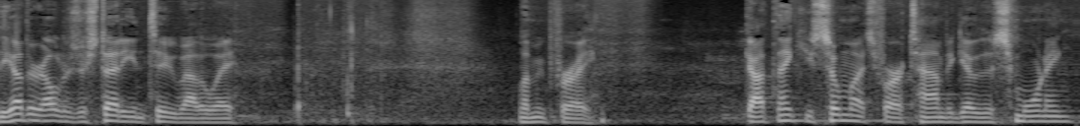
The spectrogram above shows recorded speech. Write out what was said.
The other elders are studying too, by the way. Let me pray. God, thank you so much for our time together this morning.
